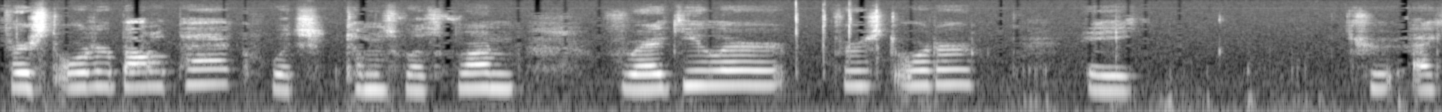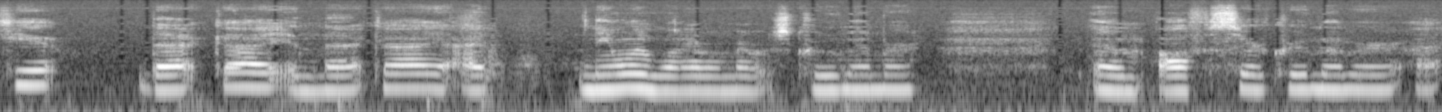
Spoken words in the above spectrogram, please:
First Order Battle Pack, which comes with one regular First Order, a crew, I can't, that guy and that guy, I, the only one I remember is crew member, um, officer, crew member, I,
